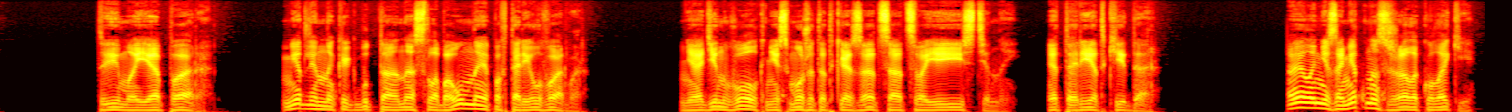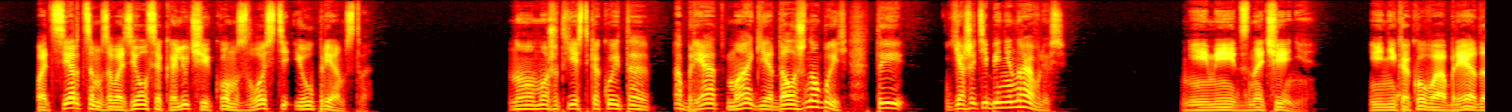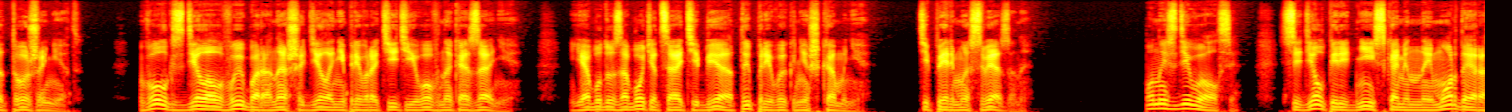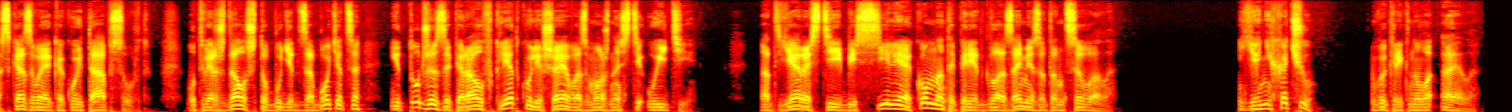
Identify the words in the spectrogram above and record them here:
«Ты моя пара», — медленно, как будто она слабоумная, повторил варвар. «Ни один волк не сможет отказаться от своей истинной. Это редкий дар». Айла незаметно сжала кулаки. Под сердцем завозился колючий ком злости и упрямства. «Но, может, есть какой-то обряд, магия, должно быть. Ты... Я же тебе не нравлюсь». «Не имеет значения. И никакого обряда тоже нет. Волк сделал выбор, а наше дело не превратить его в наказание. Я буду заботиться о тебе, а ты привыкнешь ко мне. Теперь мы связаны». Он издевался. Сидел перед ней с каменной мордой, рассказывая какой-то абсурд. Утверждал, что будет заботиться, и тут же запирал в клетку, лишая возможности уйти. От ярости и бессилия комната перед глазами затанцевала. «Я не хочу!» — выкрикнула Айла.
